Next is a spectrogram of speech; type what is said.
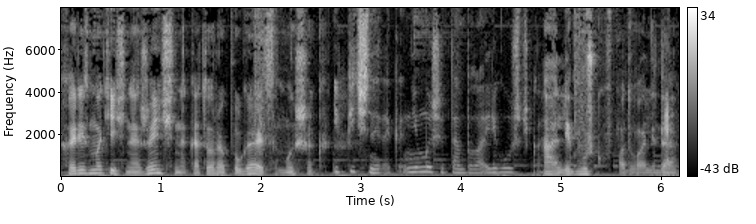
Харизматичная женщина, которая пугается мышек. эпичной, так, не мышек там была, лягушечка. А, лягушку в подвале, да.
